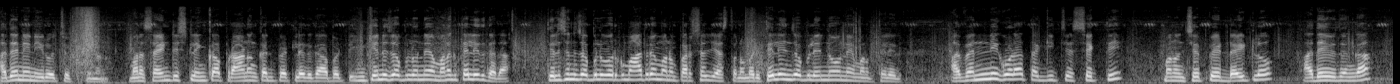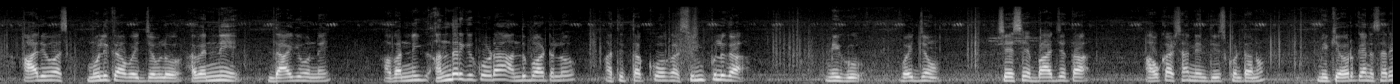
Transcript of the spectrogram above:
అదే నేను ఈరోజు చెప్తున్నాను. మన సైంటిస్టులు ఇంకా ప్రాణం కనిపెట్టలేదు కాబట్టి ఇంకెన్ని జబ్బులు ఉన్నాయో మనకు తెలియదు కదా. తెలిసిన జబ్బుల వరకు మాత్రమే మనం పరీక్షలు చేస్తున్నాం. మరి తెలియని జబ్బులు ఎన్నో ఉన్నాయో మనకు తెలియదు అవన్నీ కూడా తగ్గించే శక్తి మనం చెప్పే డైట్లో అదేవిధంగా ఆదివాసి మూలికా వైద్యంలో అవన్నీ దాగి ఉన్నాయి. అవన్నీ అందరికీ కూడా అందుబాటులో అతి తక్కువగా సింపుల్గా మీకు వైద్యం చేసే బాధ్యత అవకాశాన్ని నేను తీసుకుంటాను. మీకు ఎవరికైనా సరే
